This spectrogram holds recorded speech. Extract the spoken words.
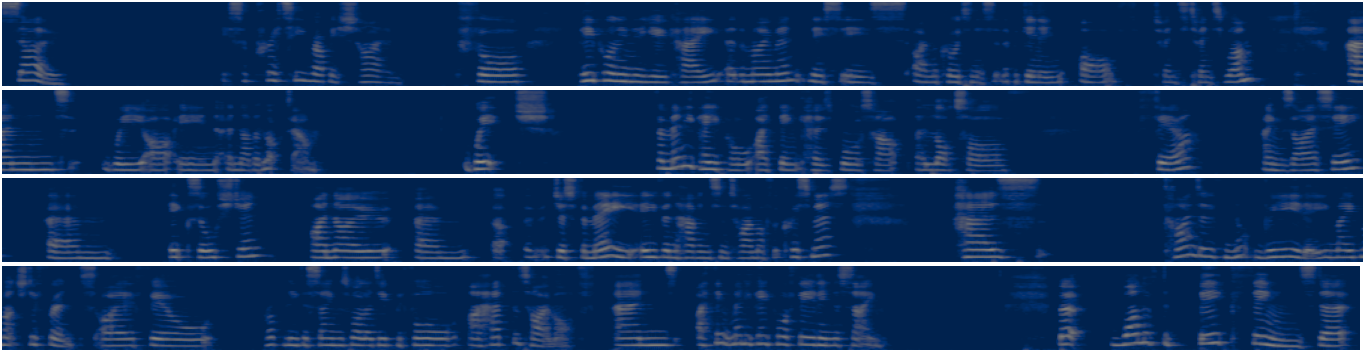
So, it's a pretty rubbish time for people in the UK at the moment. This is, I'm recording this at the beginning of 2021, and we are in another lockdown, which for many people I think has brought up a lot of fear, anxiety, um, exhaustion. I know um, uh, just for me, even having some time off at Christmas has kind of not really made much difference. I feel probably the same as what I did before I had the time off, and I think many people are feeling the same. But one of the big things that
